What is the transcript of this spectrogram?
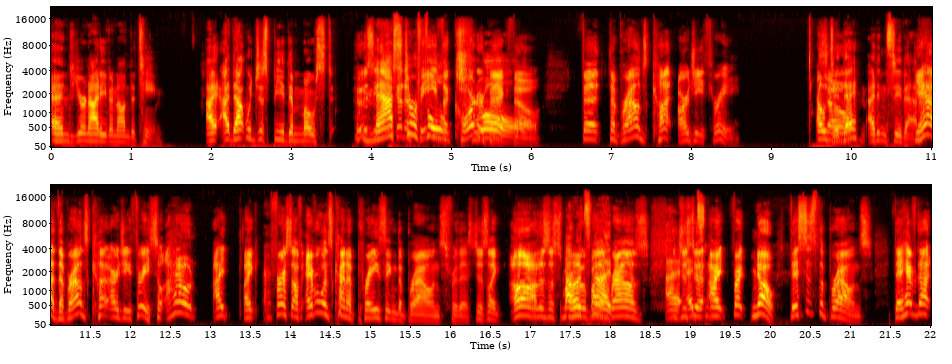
and you're not even on the team. I, I that would just be the most Who's even going to be masterful the quarterback troll. though? The the Browns cut RG three. Oh, So- did they? I didn't see that. Yeah, the Browns cut RG three. So I don't. I like. First off, everyone's kind of praising the Browns for this. Just like, oh, this is a smart Oh, move by the. Browns. I- just do- all right, but no, this is the Browns. They have not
